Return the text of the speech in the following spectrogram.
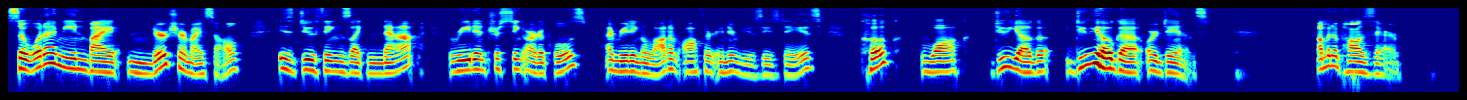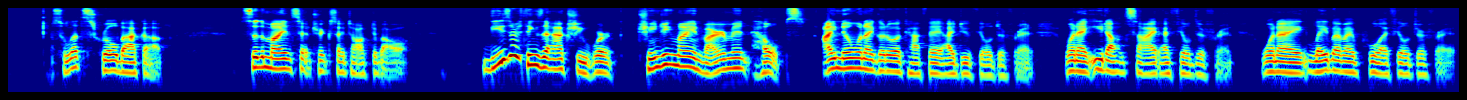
So, what I mean by nurture myself is do things like nap, read interesting articles. I'm reading a lot of author interviews these days, cook, walk, do yoga, do yoga or dance. I'm going to pause there. So let's scroll back up. So, the mindset tricks I talked about, these are things that actually work. Changing my environment helps. I know when I go to a cafe, I do feel different. When I eat outside, I feel different. When I lay by my pool, I feel different.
